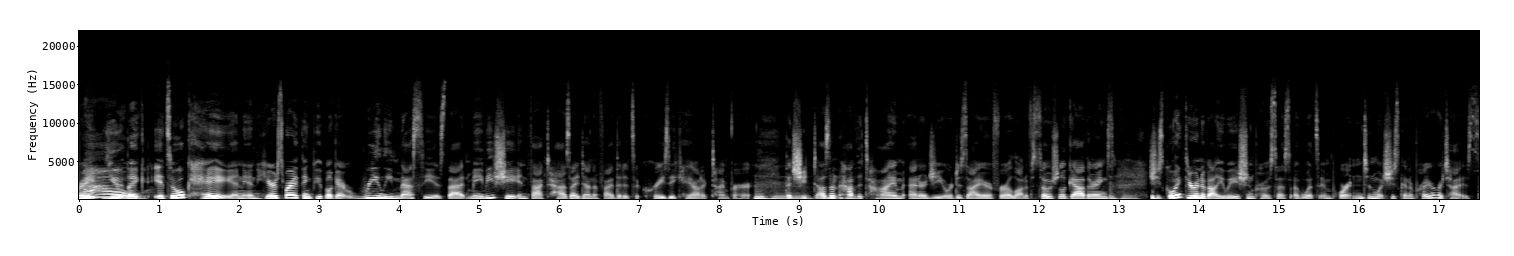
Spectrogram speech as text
right wow. you like it's okay and and here's where i think people get really messy is that maybe she in fact has identified that it's a crazy chaotic time for her mm-hmm. that she doesn't have the time energy or desire for a lot of social gatherings mm-hmm. she's going through an evaluation process of what's important and what she's going to prioritize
